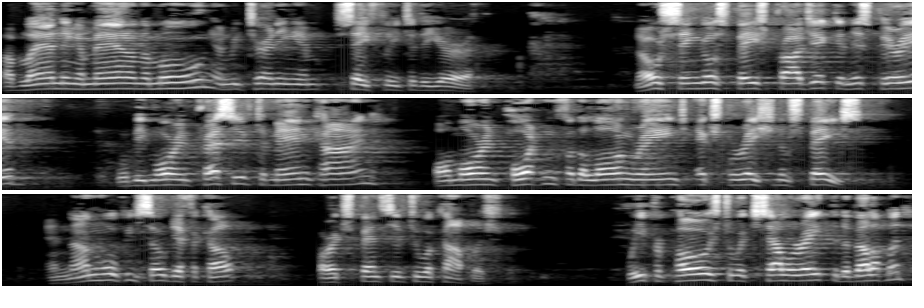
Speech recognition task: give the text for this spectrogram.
of landing a man on the moon and returning him safely to the earth. No single space project in this period will be more impressive to mankind or more important for the long range exploration of space, and none will be so difficult or expensive to accomplish. We propose to accelerate the development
